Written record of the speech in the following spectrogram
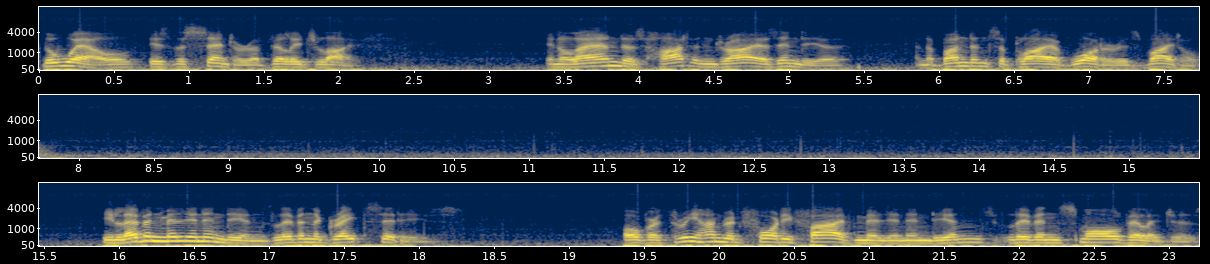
The well is the center of village life. In a land as hot and dry as India, an abundant supply of water is vital. Eleven million Indians live in the great cities. Over 345 million Indians live in small villages,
